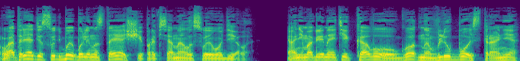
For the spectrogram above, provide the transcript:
В отряде судьбы были настоящие профессионалы своего дела. Они могли найти кого угодно в любой стране,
